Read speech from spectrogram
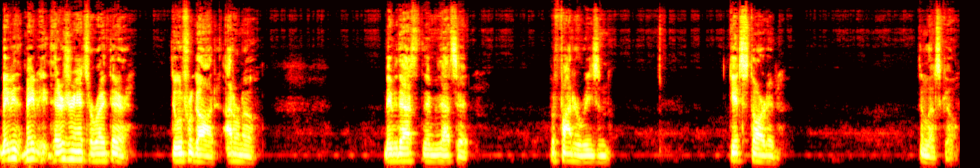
Maybe maybe there's your answer right there. Do it for God. I don't know. Maybe that's maybe that's it. But find a reason. Get started. And let's go.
